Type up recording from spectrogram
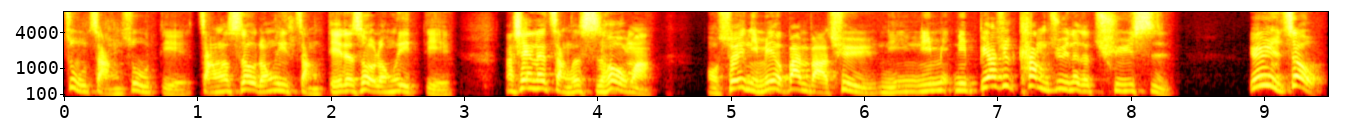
助涨助跌，涨的时候容易涨，跌的时候容易跌。那现在涨的时候嘛，哦，所以你没有办法去，你你你不要去抗拒那个趋势，元宇宙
